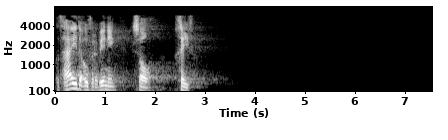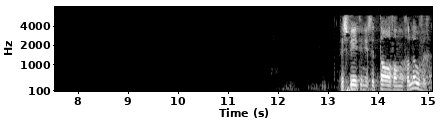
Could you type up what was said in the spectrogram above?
dat Hij de overwinning zal geven. Vers 14 is de taal van een gelovige.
